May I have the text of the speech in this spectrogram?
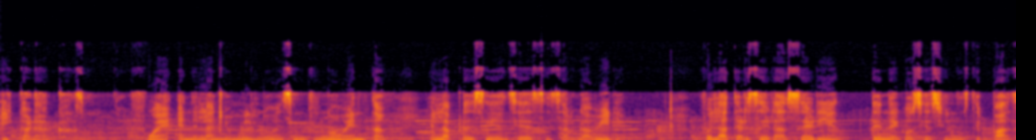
y Caracas. Fue en el año 1990 en la presidencia de César Gaviria fue la tercera serie de negociaciones de paz.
